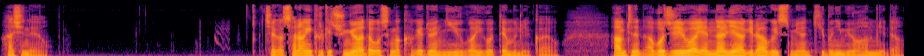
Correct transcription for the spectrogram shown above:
하시네요. 제가 사랑이 그렇게 중요하다고 생각하게 된 이유가 이것 때문일까요? 아무튼 아버지와 옛날 이야기를 하고 있으면 기분이 묘합니다.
